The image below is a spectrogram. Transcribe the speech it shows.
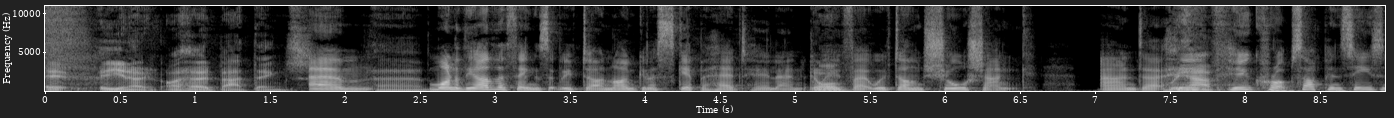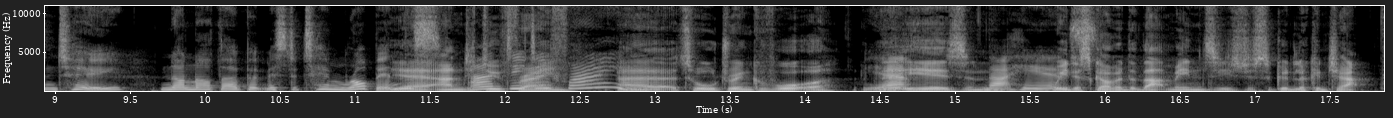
it, you know, I heard bad things. Um, one of the other things that we've done, I'm going to skip ahead here, Len. Go we've uh, we've done Shawshank, and uh, who who crops up in season two? None other but Mr. Tim Robbins. yeah, Andy, Dufresne, Dufresne. Uh, a tall drink of water. Yeah, that he is, and that he we discovered that that means he's just a good-looking chap.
